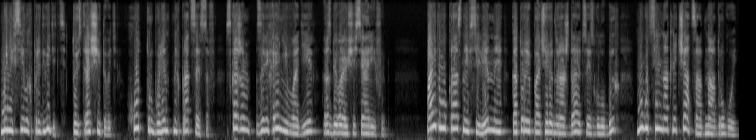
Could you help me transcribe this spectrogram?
Мы не в силах предвидеть, то есть рассчитывать, ход турбулентных процессов, скажем, завихрение в воде, разбивающейся о рифы. Поэтому красные вселенные, которые поочередно рождаются из голубых, могут сильно отличаться одна от другой,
